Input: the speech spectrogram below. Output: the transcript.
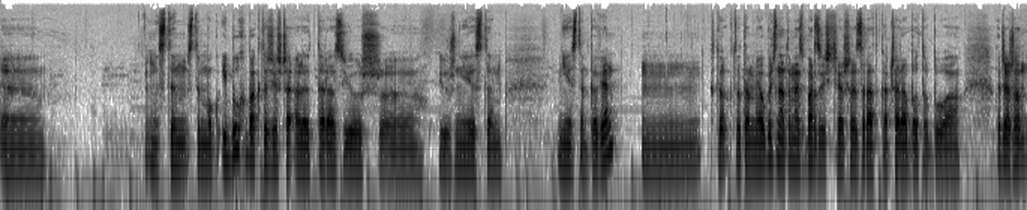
E, z tym, z tym mógł. I był chyba ktoś jeszcze, ale teraz już, e, już nie jestem nie jestem pewien. Mm, kto, kto tam miał być, natomiast bardzo się cieszę z Radka Czera, bo to była, chociaż on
